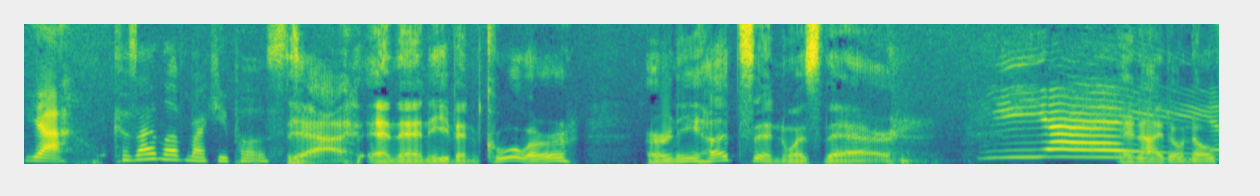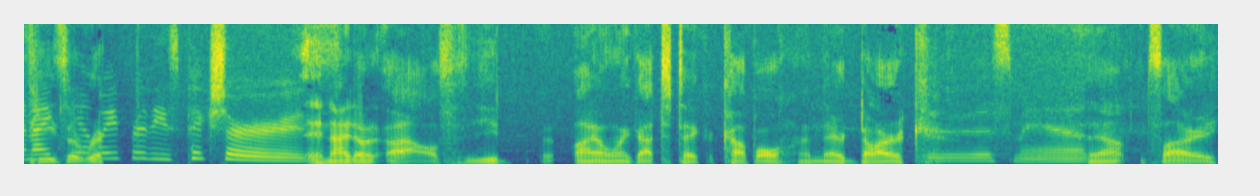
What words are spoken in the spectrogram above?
Yeah, because I love Markie Post. Yeah, and then even cooler, Ernie Hudson was there. Yay! And I don't know if And he's a I can't rec- wait for these pictures. And I don't. Well, you. I only got to take a couple, and they're dark. this man. Yeah, sorry.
